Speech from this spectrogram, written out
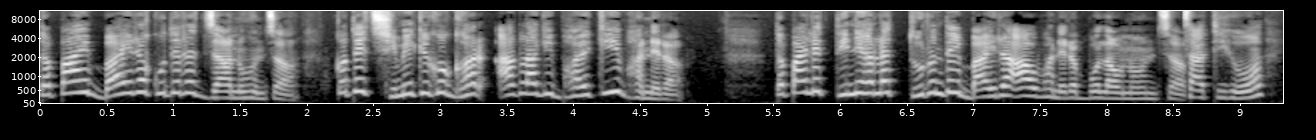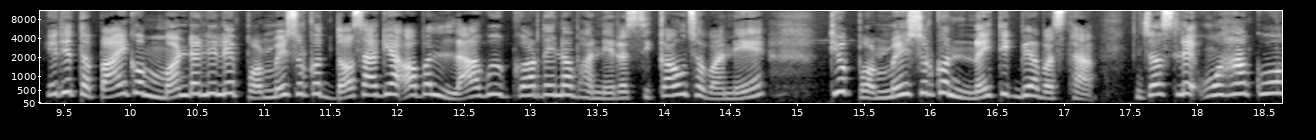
तपाईँ बाहिर कुदेर जानुहुन्छ। कतै छिमेकीको घर आग लागि भयो कि भनेर। तपाईँले तिनीहरूलाई तुरुन्तै बाहिर आऊ भनेर बोलाउनुहुन्छ। साथी हो यदि तपाईँको मण्डलीले परमेश्वरको दश आज्ञा अब लागू गर्दैन भनेर सिकाउँछ भने त्यो परमेश्वरको नैतिक व्यवस्था जसले उहाँको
